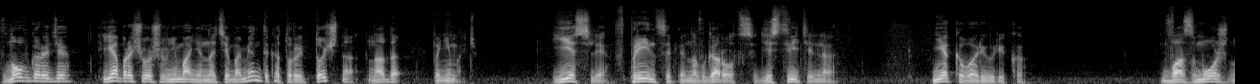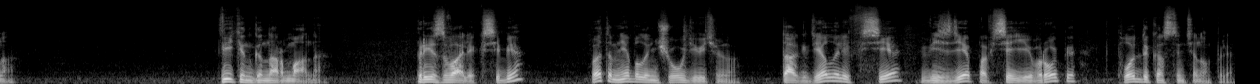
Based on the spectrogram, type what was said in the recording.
в Новгороде. Я обращу ваше внимание на те моменты, которые точно надо понимать. Если, в принципе, новгородцы действительно некого Рюрика, возможно, викинга Нормана призвали к себе, в этом не было ничего удивительного. Так делали все, везде, по всей Европе, вплоть до Константинополя.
